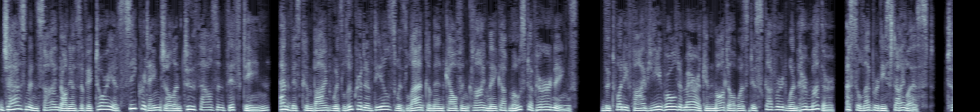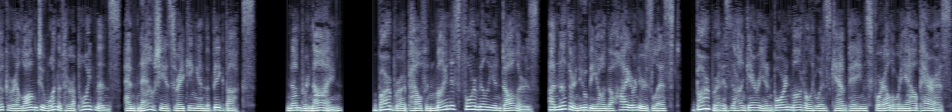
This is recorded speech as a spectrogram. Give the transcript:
Jasmine signed on as a Victoria's Secret angel in 2015, and this combined with lucrative deals with Lancome and Calvin Klein make up most of her earnings. The 25-year-old American model was discovered when her mother, a celebrity stylist, took her along to one of her appointments and now she is raking in the big bucks. Number 9. Barbara Palvin minus $4 million, another newbie on the high earners list. Barbara is a Hungarian-born model who has campaigns for L'Oréal Paris,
